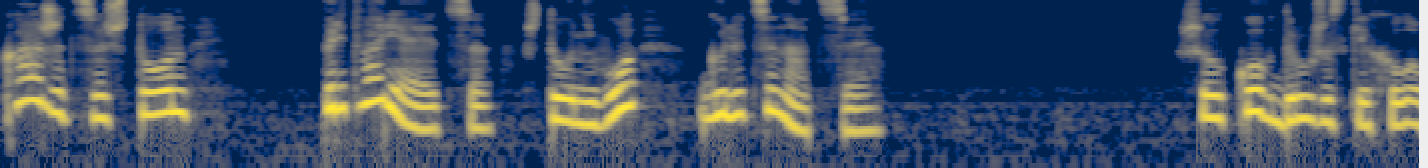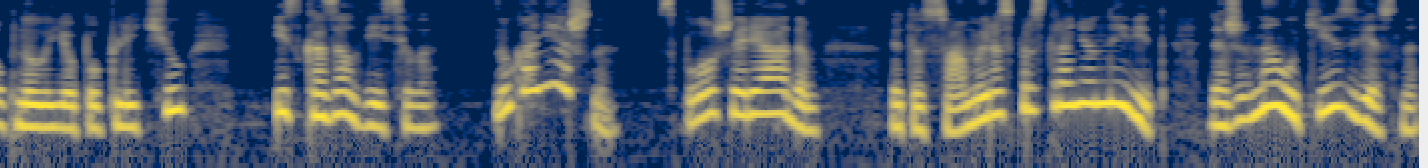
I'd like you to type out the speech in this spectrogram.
кажется, что он притворяется, что у него галлюцинация?» Шелков дружески хлопнул ее по плечу и сказал весело. «Ну, конечно, сплошь и рядом. Это самый распространенный вид, даже в науке известно.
